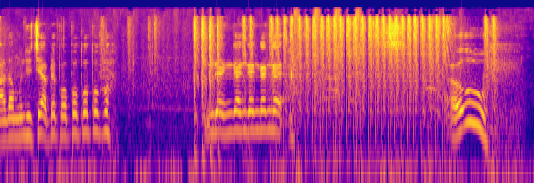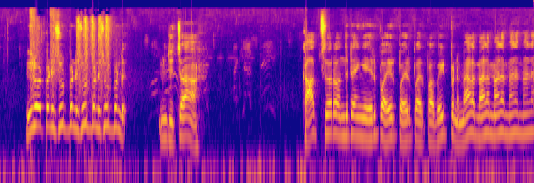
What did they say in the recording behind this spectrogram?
அதான் முடிஞ்சிச்சு. அப்படியே போ போ போ போ போ. இங்கே இங்கே இங்கே இங்கே இங்கே. ஓ. ரீலோட் பண்ணி ஷூட் பண்ணி ஷூட் பண்ணி ஷூட் பண்ணு. முடிஞ்சிச்சா? காப்ஸ் வேறு வந்துட்டாங்க. இருப்பா இருப்பா இருப்பா இருப்பா. வெயிட் பண்ணு. மேலே மேலே மேலே மேலே மேலே.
